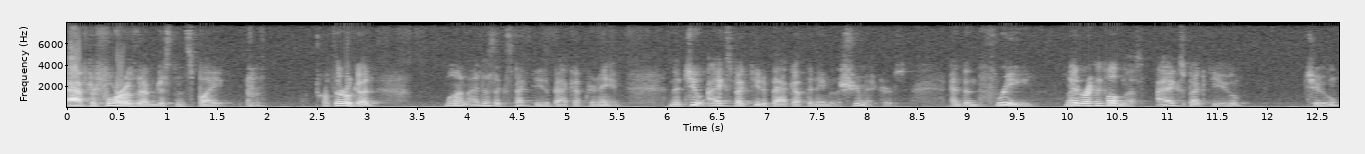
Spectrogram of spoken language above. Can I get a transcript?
after four of them, just in spite of Thoroughgood." one, I just expect you to back up your name. And then two, I expect you to back up the name of the shoemakers. And then three, I directly told them this. I expect you to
